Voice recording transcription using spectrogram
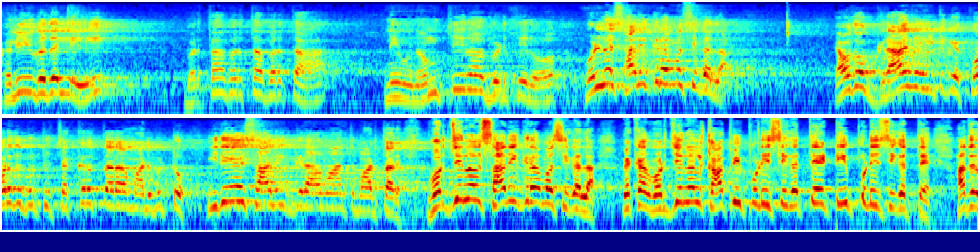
ಕಲಿಯುಗದಲ್ಲಿ ಬರ್ತಾ ಬರ್ತಾ ಬರ್ತಾ ನೀವು ನಂಬ್ತೀರೋ ಬಿಡ್ತೀರೋ, ಒಳ್ಳೆ ಸಾಲಿಗ್ರಾಮ ಸಿಗಲ್ಲ. ಯಾವುದೋ ಗ್ರಾನೈಟ್ಗೆ ಕೊರೆದು ಬಿಟ್ಟು ಚಕ್ರ ಥರ ಮಾಡಿಬಿಟ್ಟು ಇದೇ ಸಾಲಿಗ್ರಾಮ ಅಂತ ಮಾಡ್ತಾರೆ. ಒರಿಜಿನಲ್ ಸಾಲಿಗ್ರಾಮ ಸಿಗಲ್ಲ. ಬೇಕಾದ್ರೆ ಒರಿಜಿನಲ್ ಕಾಫಿ ಪುಡಿ ಸಿಗುತ್ತೆ, ಟೀ ಪುಡಿ ಸಿಗುತ್ತೆ, ಆದರೆ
